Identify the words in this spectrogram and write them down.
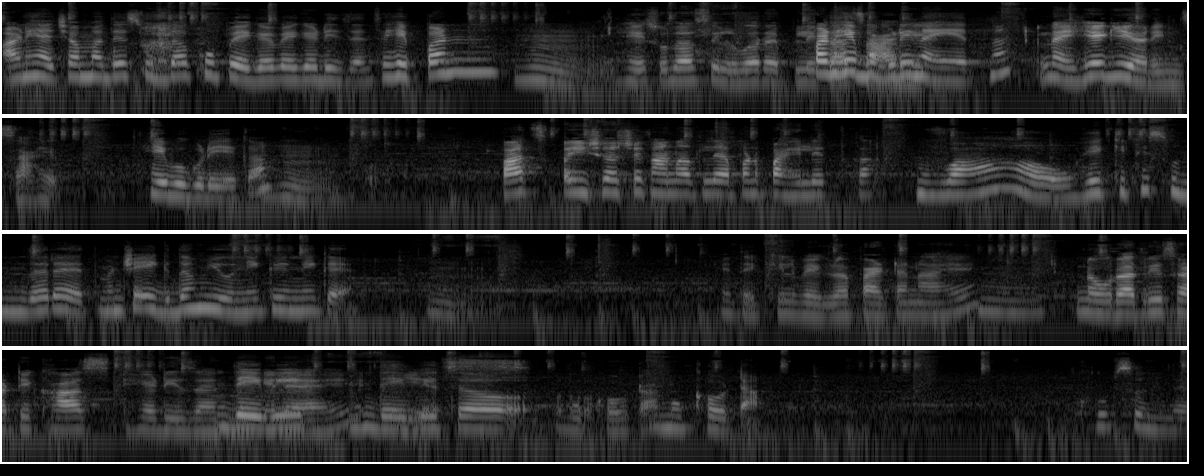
आणि ह्याच्यामध्ये सुद्धा खूप वेगळे वेगळे डिझाईन्स हे पण हे सुद्धा सिल्वर पण हे बुगडी नाही आहेत ना? नाही हे गिअरिंग्स आहेत. हे बुगडी आहे का. पाच पैशाचे कानातले आपण पाहिलेत का? वाव हे किती सुंदर आहेत. म्हणजे एकदम युनिक युनिक आहे. हे देखील वेगळं पॅटर्न आहे. नवरात्रीसाठी खास हे डिझाईन देवी आहे. देवीचं. मुखवटा. मुखवटा. खूप सुंदर.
